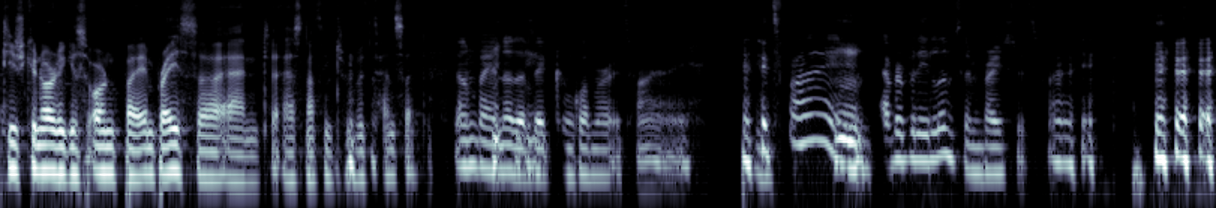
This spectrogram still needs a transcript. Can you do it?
THQ Nordic is owned by Embracer and has nothing to do with Tencent. Owned by another big conglomerate. It's fine. It's fine. Everybody loves Embracer. It's fine.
